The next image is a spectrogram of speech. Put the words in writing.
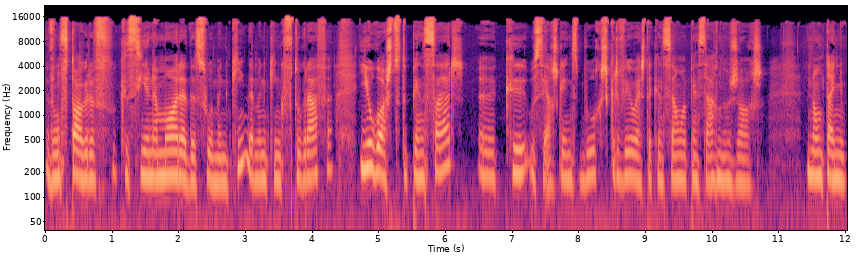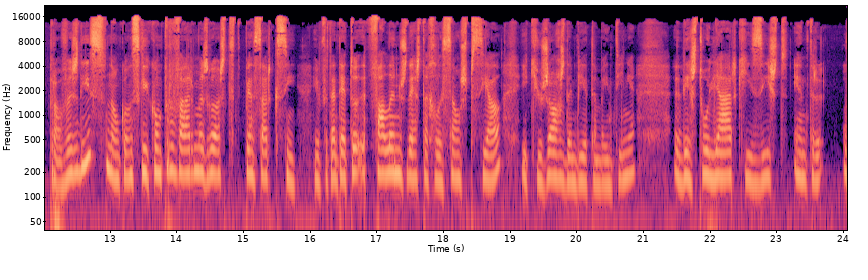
de um fotógrafo que se enamora da sua manequim, da manequim que fotografa, e eu gosto de pensar uh, que o Serge Gainsbourg escreveu esta canção a pensar no Jorge. Não tenho provas disso, não consegui comprovar, mas gosto de pensar que sim. E, portanto, é fala-nos desta relação especial e que o Jorge Dambia também tinha, deste olhar que existe entre o,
